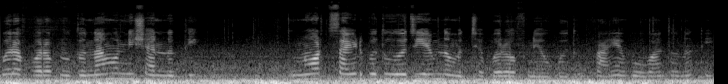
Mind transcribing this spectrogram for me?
બરફ બરફનું તો નામો નિશાન નથી. નોર્થ સાઈડ બધું હજી એમનેમ જ છે, બરફ ને એવું બધું. કાંઈ બહુ વાંધો નથી.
